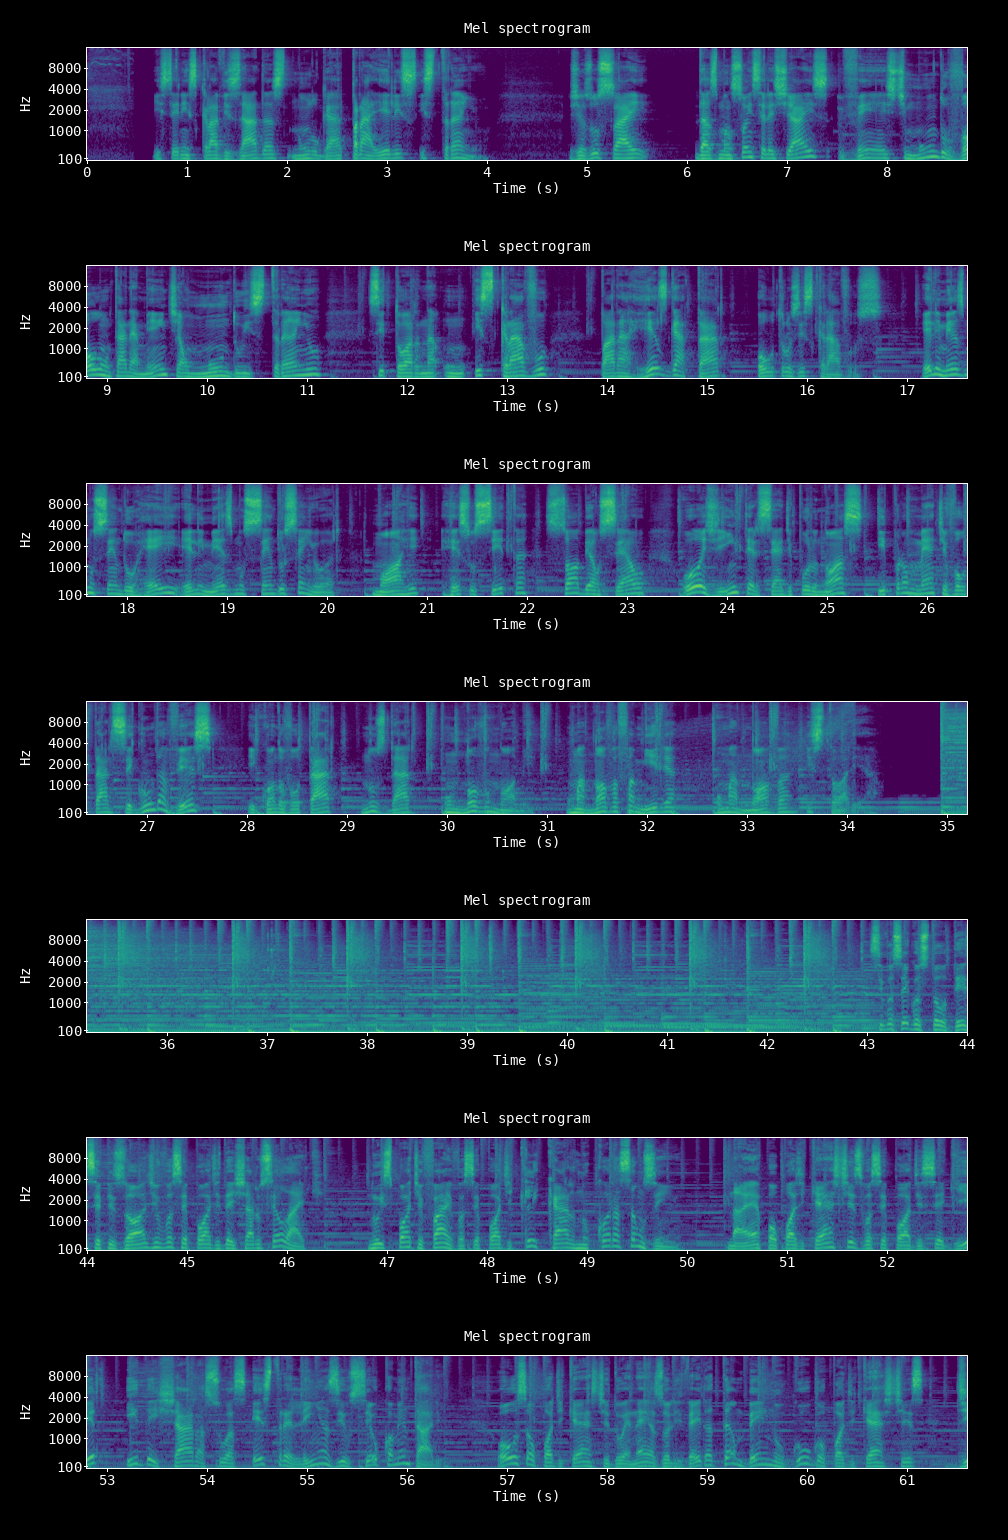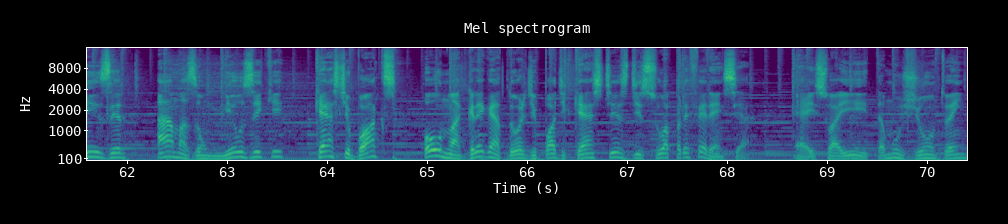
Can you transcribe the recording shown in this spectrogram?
e serem escravizadas num lugar para eles estranho. Jesus sai das mansões celestiais, vem a este mundo voluntariamente, a um mundo estranho, se torna um escravo para resgatar outros escravos. Ele mesmo sendo o rei, ele mesmo sendo o Senhor. Morre, ressuscita, sobe ao céu, hoje intercede por nós e promete voltar segunda vez e, quando voltar, nos dar um novo nome, uma nova família, uma nova história. Se você gostou desse episódio, você pode deixar o seu like. No Spotify, você pode clicar no coraçãozinho. Na Apple Podcasts, você pode seguir e deixar as suas estrelinhas e o seu comentário. Ouça o podcast do Enéas Oliveira também no Google Podcasts, Deezer, Amazon Music, Castbox ou no agregador de podcasts de sua preferência. É isso aí, tamo junto, hein?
